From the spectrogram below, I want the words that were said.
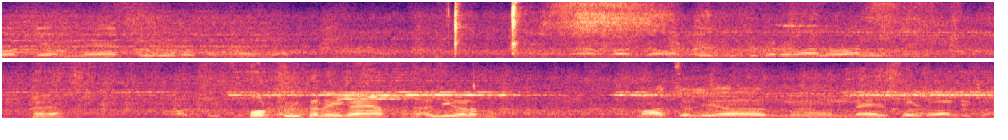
और क्या मैं थोड़ी रखूँगा मैं मैं हैं? और कोई करेगा यहाँ पे अलीगढ़ में? वहाँ चलिए सोट वाली का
